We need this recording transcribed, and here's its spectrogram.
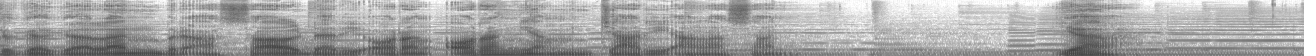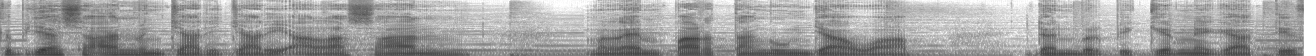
kegagalan berasal dari orang-orang yang mencari alasan. Ya, kebiasaan mencari-cari alasan, melempar tanggung jawab, dan berpikir negatif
